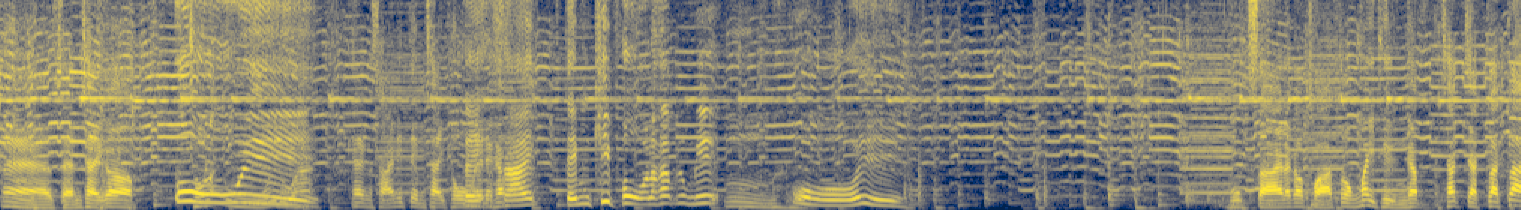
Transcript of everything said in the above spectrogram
แหม่แสนชัยก็โอ้โชว์แล้วโอ้ยโหดูฮะ แข้งซ้ายนี่เต็มชายโครงเลเตะยนะครับซ้ายเต็มขี้โพแล้วครับลูกนี้อืมโอ้ยบุกซ้ายแล้วก็ขวาตรงไม่ถึงครับ ชักจะกล้ากล้า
